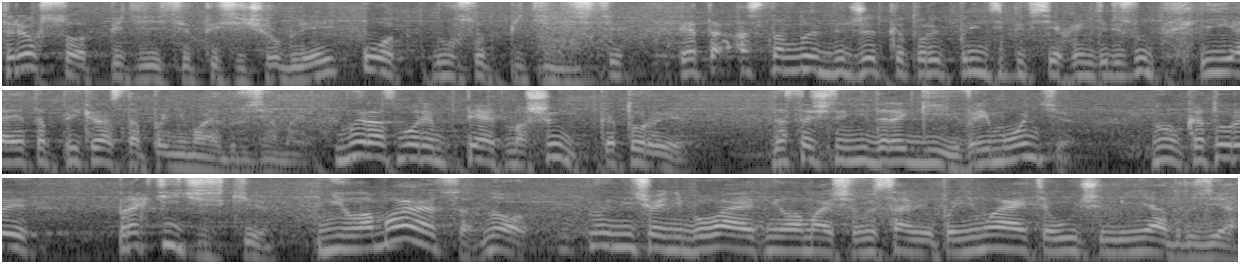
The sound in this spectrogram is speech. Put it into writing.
350 тысяч рублей от 250. Это основной бюджет, который, в принципе, всех интересует. И я это прекрасно понимаю, друзья мои. Мы рассмотрим 5 машин, которые достаточно недорогие в ремонте, но которые практически не ломаются, но ну, ничего не бывает не ломающего, вы сами понимаете лучше меня, друзья.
